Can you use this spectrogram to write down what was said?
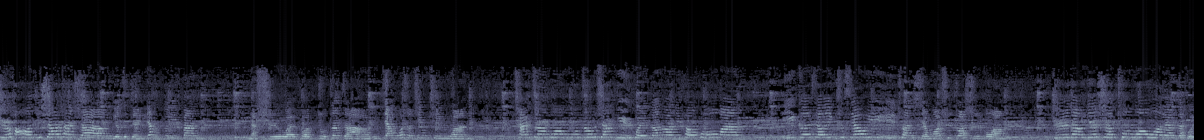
是黄黄的沙滩上，有着怎样对白？那是外婆拄着杖，将我手轻轻挽。踩着薄暮走向一澎湖湾。一个小影子，小雨一串，什么是多时光？直到夜深涂抹，我俩在回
